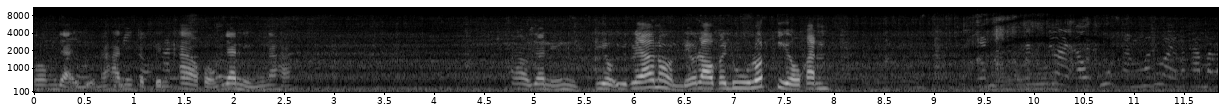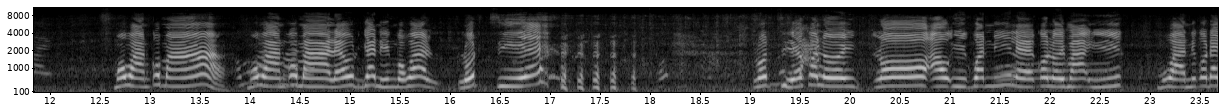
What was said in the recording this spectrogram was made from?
กองใหญ่อยู่นะคะ นี่จะเป็นข้าวของย่าหนิงนะคะ ข้าวย่าหนิงเกี่ยวอีกแล้วโน่น เดี๋ยวเราไปดูรถเกี่ยวกันเอาคู่ถังมาด้วยมาทำอะไรเมื่อวานก็มา เมื่อวานก็มาแล้วย่าหนิงบอกว่ารถเสีย รถเสียก็เลย รอเอาอีกวันนี้แหละก็เลยมาอีก เมื่อวานนี้ก็ได้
